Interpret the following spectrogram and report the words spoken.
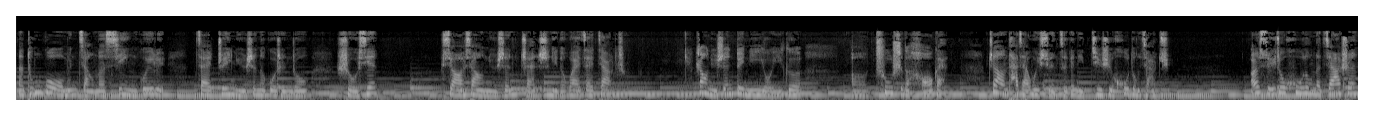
那通过我们讲的吸引规律，在追女生的过程中，首先需要向女生展示你的外在价值，让女生对你有一个呃初始的好感，这样她才会选择跟你继续互动下去。而随着互动的加深，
